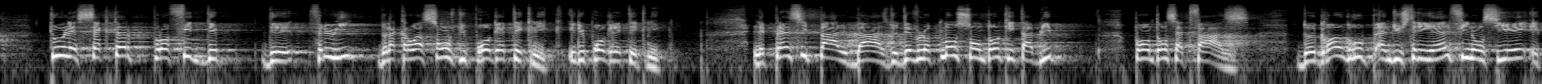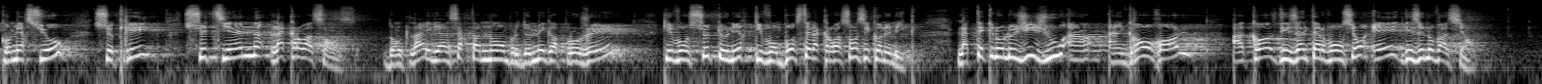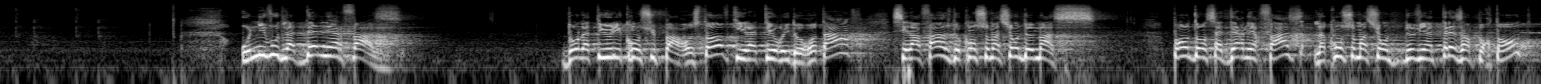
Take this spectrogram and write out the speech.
tous les secteurs profitent des, des fruits de la croissance du progrès technique et du progrès technique. Les principales bases de développement sont donc établies pendant cette phase, de grands groupes industriels, financiers et commerciaux se créent, se tiennent la croissance. Donc là, il y a un certain nombre de méga-projets qui vont soutenir, qui vont booster la croissance économique. La technologie joue un, un grand rôle à cause des interventions et des innovations. Au niveau de la dernière phase dont la théorie conçue par Rostov, qui est la théorie de retard, c'est la phase de consommation de masse. Pendant cette dernière phase, la consommation devient très importante,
